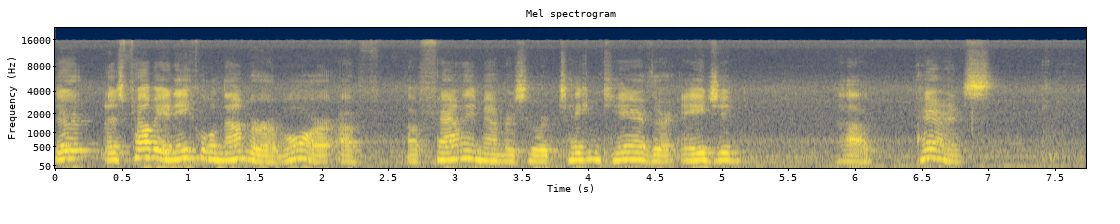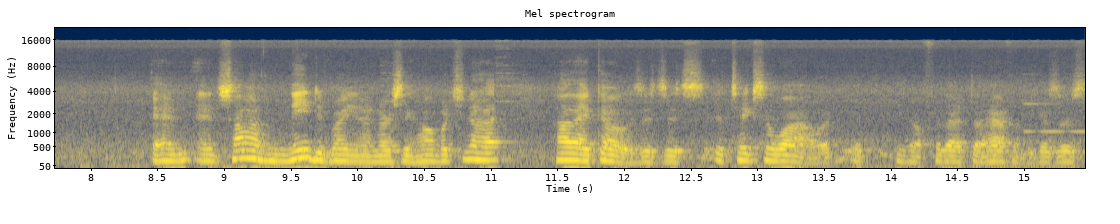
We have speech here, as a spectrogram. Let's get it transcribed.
there, there's probably an equal number or more of, of family members who are taking care of their aged uh, parents, and, and some of them need to be in a nursing home, but you know how, how that goes. It's, it's, it takes a while, it, it, you know, for that to happen because there's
